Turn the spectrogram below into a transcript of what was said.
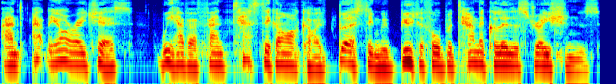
And at the RHS, we have a fantastic archive bursting with beautiful botanical illustrations.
